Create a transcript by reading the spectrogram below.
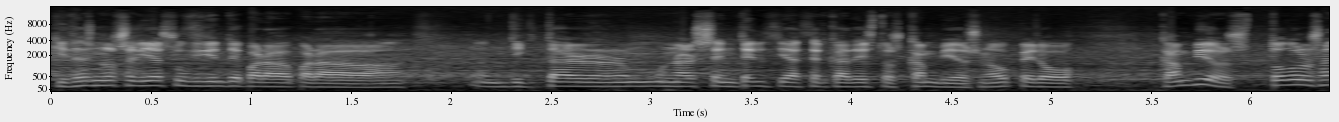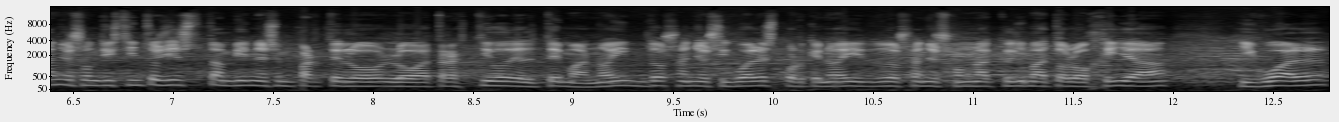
Quizás no sería suficiente para, para dictar una sentencia acerca de estos cambios, ¿no? Pero cambios, todos los años son distintos y esto también es en parte lo, atractivo del tema. No hay dos años iguales porque no hay dos años con una climatología igual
